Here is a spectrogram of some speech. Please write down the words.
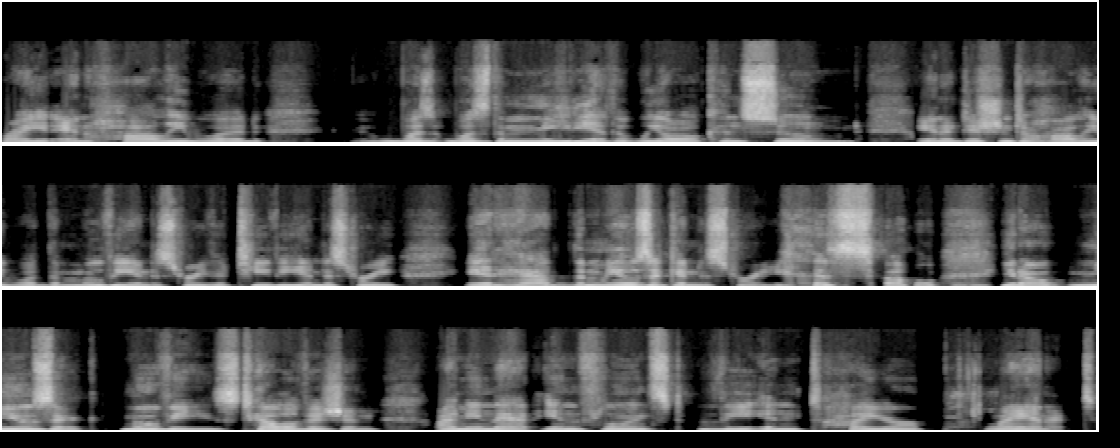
right? And Hollywood was was the media that we all consumed. In addition to hollywood the movie industry the tv industry it had the music industry. So you know music movies television i mean that influenced the entire planet.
